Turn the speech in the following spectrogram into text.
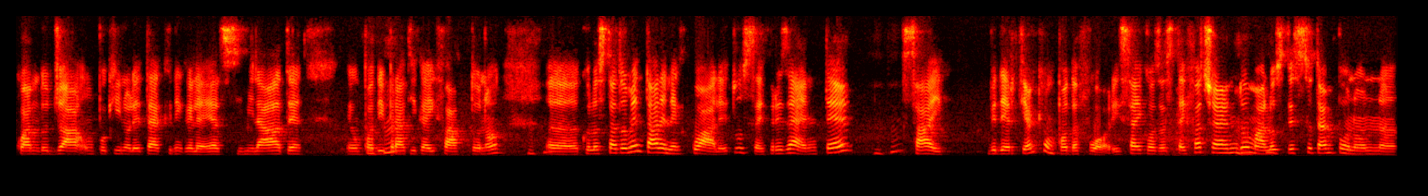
quando già un pochino le tecniche le hai assimilate e un po' di pratica hai fatto, no? Uh, quello stato mentale nel quale tu sei presente, sai vederti anche un po' da fuori, sai cosa stai facendo, ma allo stesso tempo non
